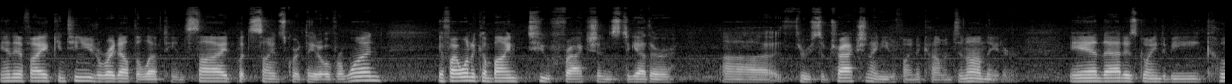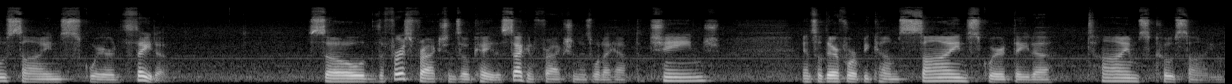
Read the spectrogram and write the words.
And if I continue to write out the left-hand side, put sine squared theta over 1, if I want to combine two fractions together uh, through subtraction, I need to find a common denominator. And that is going to be cosine squared theta. So the first fraction is okay. The second fraction is what I have to change. And so therefore it becomes sine squared theta times cosine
